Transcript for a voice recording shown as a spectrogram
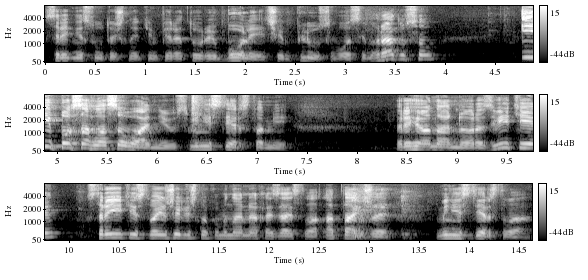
среднесуточной температуры более чем плюс 8 градусов и по согласованию с министерствами регионального развития, строительства и жилищно-коммунального хозяйства, а также Министерства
